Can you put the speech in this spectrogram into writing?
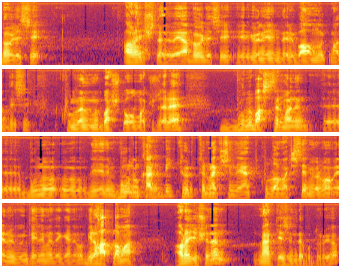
böylesi arayışları veya böylesi e, yönelimleri, bağımlılık maddesi kullanımı başta olmak üzere bunu bastırmanın, e, bunu e, diyelim, bunun karşı bir tür tırnak içinde yani kullanmak istemiyorum ama en uygun kelime de gene o, bir rahatlama arayışının merkezinde bu duruyor.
